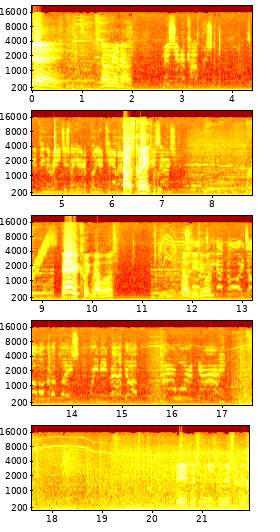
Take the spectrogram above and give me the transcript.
Yay! Now we already know. Mission accomplished. It's a good thing the Rangers were here to pull your tail out. That was quick. Very quick that was. That was easy one. Okay, so this one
